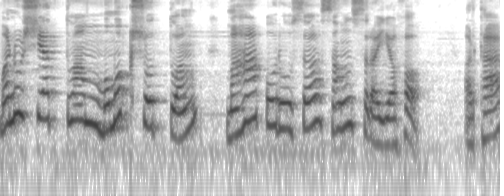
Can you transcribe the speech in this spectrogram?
મનુષ્યત્વમ મુમુક્ષુત્વમ મહાપુરુષ સંશ્રય. અર્થાત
